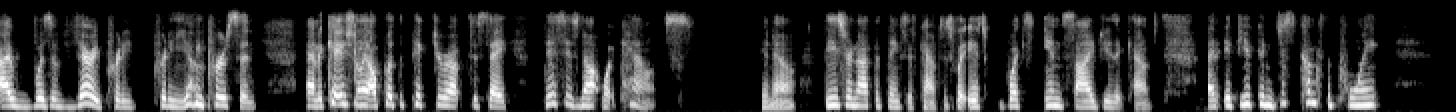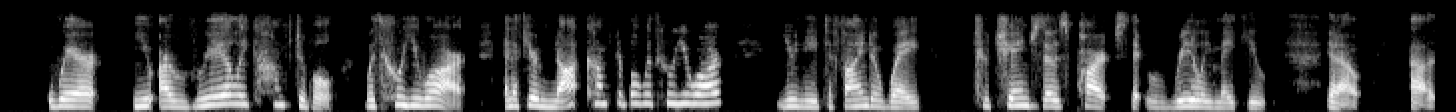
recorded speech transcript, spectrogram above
I was a very pretty pretty young person, and occasionally I'll put the picture up to say, this is not what counts. You know, these are not the things that count. It's what it's what's inside you that counts. And if you can just come to the point where you are really comfortable with who you are, and if you're not comfortable with who you are, you need to find a way to change those parts that really make you, you know, uh,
